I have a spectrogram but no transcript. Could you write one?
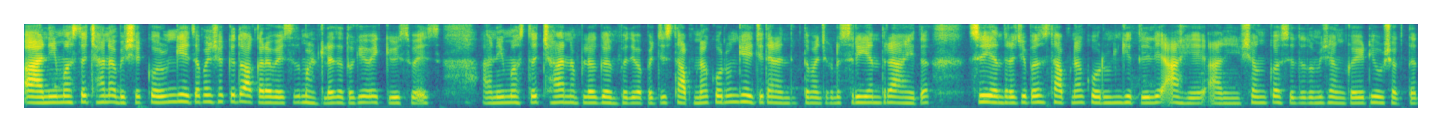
आणि मस्त छान अभिषेक करून घ्यायचा पण शक्यतो अकरा वेळेसच म्हटला जातो किंवा एकवीस वेळेस. आणि मस्त छान आपलं गणपती बाप्पाची स्थापना करून घ्यायची त्यानंतर तर माझ्याकडे श्रीयंत्र आहे तर श्रीयंत्राची पण स्थापना करून घेतलेली आहे. आणि शंख असेल तर तुम्ही शंखही ठेवू शकतात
